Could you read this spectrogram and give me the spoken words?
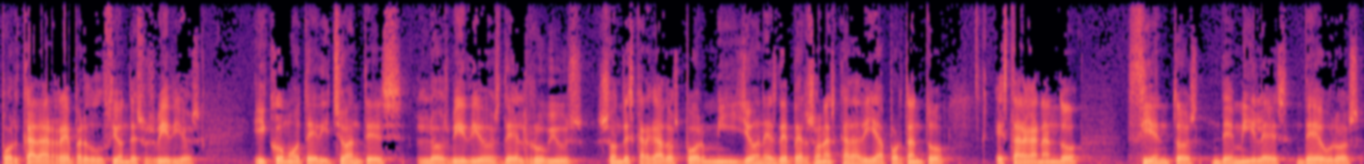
por cada reproducción de sus vídeos. Y como te he dicho antes, los vídeos del Rubius son descargados por millones de personas cada día. Por tanto, estará ganando cientos de miles de euros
